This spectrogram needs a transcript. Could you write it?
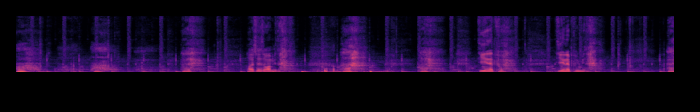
아, 아, 아, 아, 죄송합니다. 아, 아, DNF, DNF입니다. 아,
